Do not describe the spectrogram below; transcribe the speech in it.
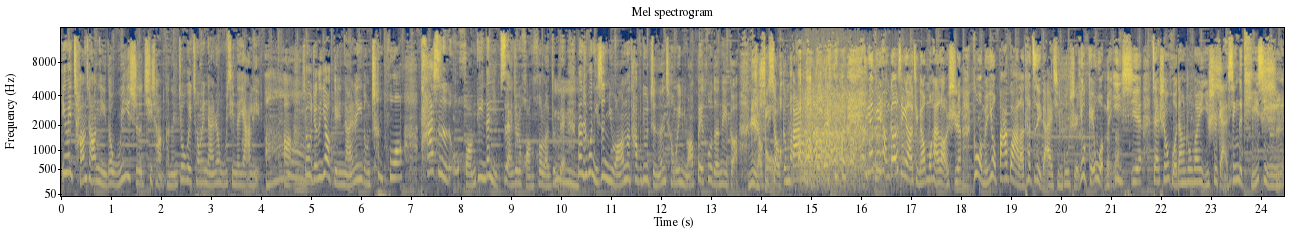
因为常常你的无意识的气场可能就会成为男人无形的压力。啊，所以我觉得要给男人一种衬托，他是皇帝，那你自然就是皇后了，对不对？那如果你是女王呢，她不就只能成为女王背后的那个小面小跟班了吗？对 不对？今天非常高兴啊，请到慕寒老师跟我们又八卦了他自己的爱情故事，又给我们一些在生活当中关于仪式感新的提醒。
